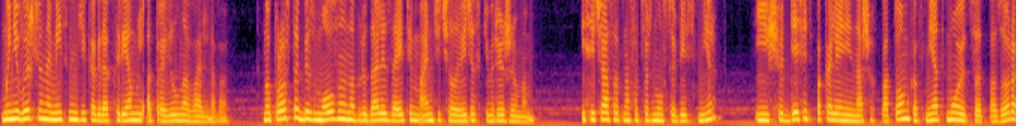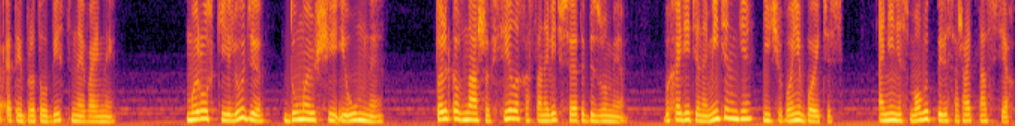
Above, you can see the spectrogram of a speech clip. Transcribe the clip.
Мы не вышли на митинги, когда Кремль отравил Навального. Мы просто безмолвно наблюдали за этим античеловеческим режимом. И сейчас от нас отвернулся весь мир, и еще 10 поколений наших потомков не отмоются от позора этой братоубийственной войны. Мы русские люди, думающие и умные. Только в наших силах остановить все это безумие. Выходите на митинги, ничего не бойтесь они не смогут пересажать нас всех.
